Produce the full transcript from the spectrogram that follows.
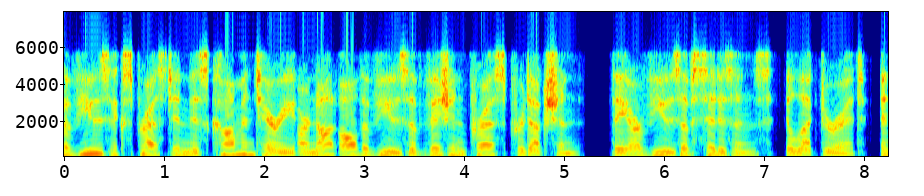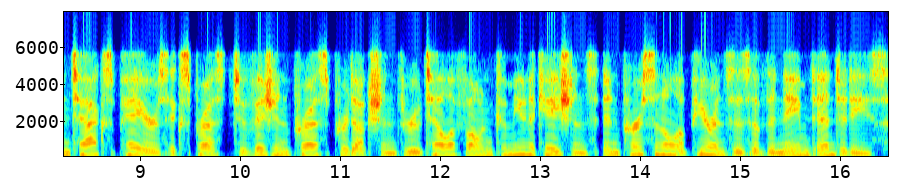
The views expressed in this commentary are not all the views of Vision Press Production, they are views of citizens, electorate, and taxpayers expressed to Vision Press Production through telephone communications and personal appearances of the named entities.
